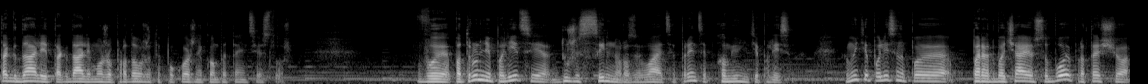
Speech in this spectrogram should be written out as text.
так далі. і так далі Можу продовжити по кожній компетенції служб. В патрульній поліції дуже сильно розвивається принцип ком'юніті полісінг. Ком'юніті полісінг передбачає собою про те, що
